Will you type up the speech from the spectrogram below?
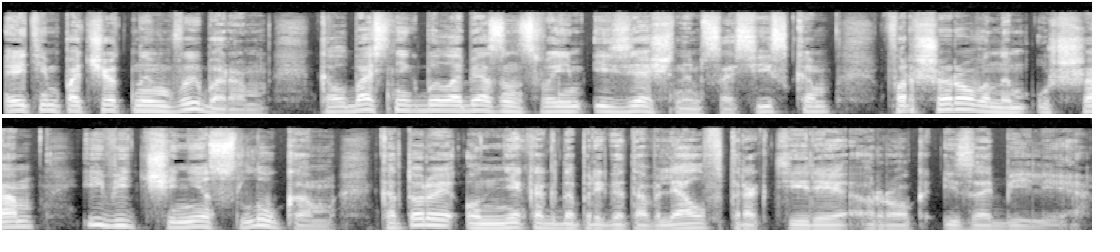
Этим почетным выбором колбасник был обязан своим изящным сосискам, фаршированным ушам и ветчине с луком, которые он некогда приготовлял в трактире Рок изобилия.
